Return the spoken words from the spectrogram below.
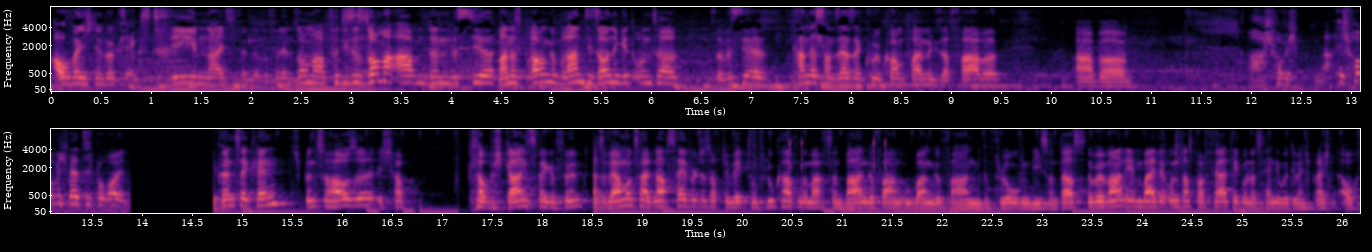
Auch wenn ich den wirklich extrem nice finde. So für den Sommer, für diese Sommerabenden, wisst ihr, man ist braun gebrannt, die Sonne geht unter. So wisst ihr, kann der schon sehr, sehr cool kommen, vor allem in dieser Farbe. Aber oh, ich hoffe, ich, ich, hoffe, ich werde es nicht bereuen. Ihr könnt es erkennen, ich bin zu Hause, ich habe glaube ich, gar nichts mehr gefilmt. Also wir haben uns halt nach Savages auf dem Weg zum Flughafen gemacht, sind Bahn gefahren, U-Bahn gefahren, geflogen, dies und das. Nur wir waren eben beide unfassbar fertig und das Handy wurde dementsprechend auch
